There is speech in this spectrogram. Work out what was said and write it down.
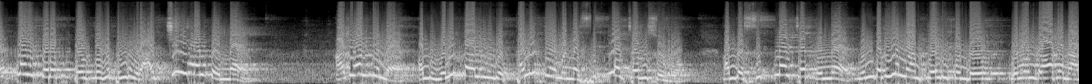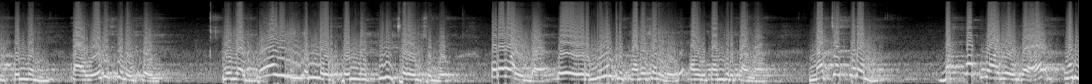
ஒவ்வொரு தொகுப்பு தொகுப்பிலும் ஒரு அச்சீவ்மெண்ட் என்ன? அது மட்டும் இல்லை அந்த எழுத்தாளருடைய தனித்துவம் என்ன? சிக்னேச்சர்னு சொல்றோம். அந்த சிக்னேச்சர் என்ன என்பதையும் நான் தேடிக்கொண்டு ஒவ்வொன்றாக நான் கொஞ்சம் ஆஹ், ஒதுக்கி வைத்தேன் இதுல கோவிலிங்கம் ஒரு பெண்ணை கிழிச்சலை சொல்லு. பரவாயில்ல. ஒரு- மூன்று கதைகள் அவங்க தந்திருக்காங்க. நட்சத்திரம் பத்மகுமாரியோட ஒரு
